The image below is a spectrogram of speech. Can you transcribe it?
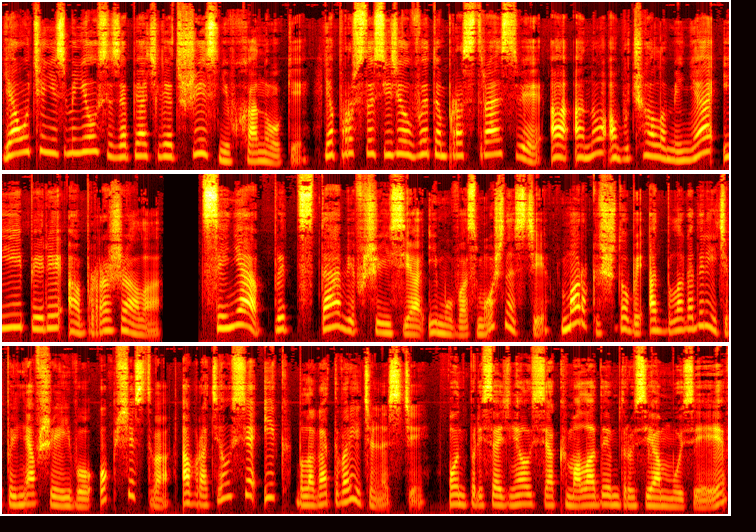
«Я очень изменился за пять лет жизни в Ханоке. Я просто сидел в этом пространстве, а оно обучало меня и переображало». Ценя представившиеся ему возможности, Марк, чтобы отблагодарить принявшее его общество, обратился и к благотворительности. Он присоединился к молодым друзьям музеев,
